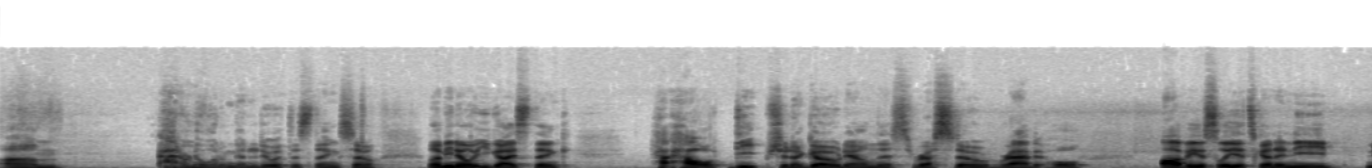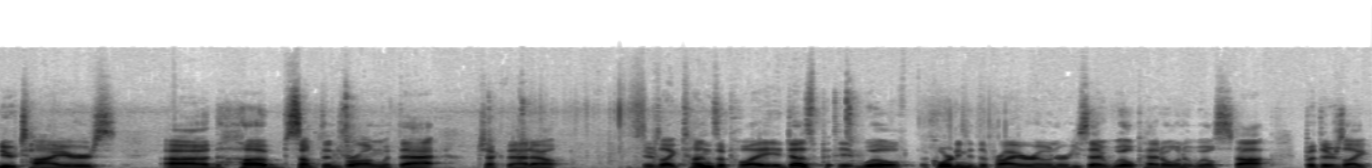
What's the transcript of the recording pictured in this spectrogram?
Um, I don't know what I'm going to do with this thing. So let me know what you guys think how deep should I go down this resto rabbit hole? Obviously, it's going to need new tires. Uh, the hub, something's wrong with that. Check that out. There's like tons of play. It does, it will, according to the prior owner, he said it will pedal and it will stop, but there's like,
